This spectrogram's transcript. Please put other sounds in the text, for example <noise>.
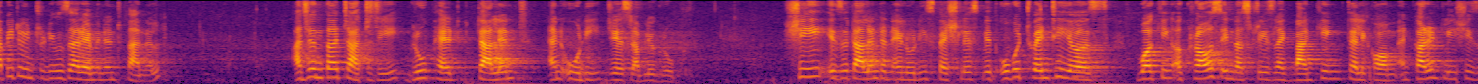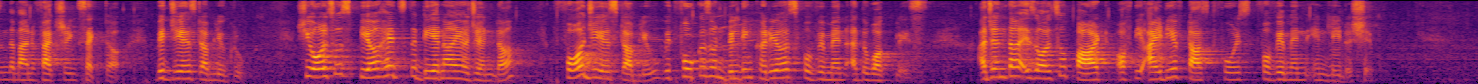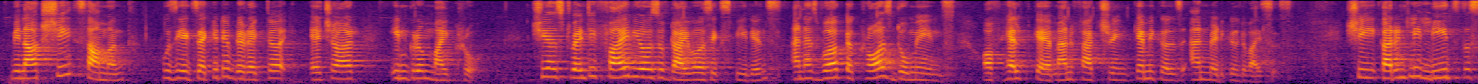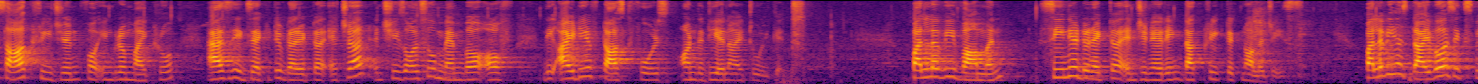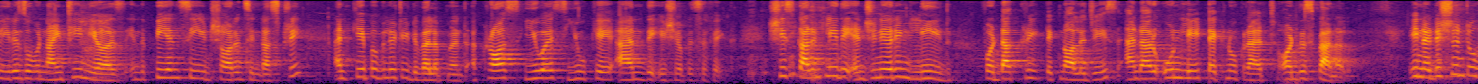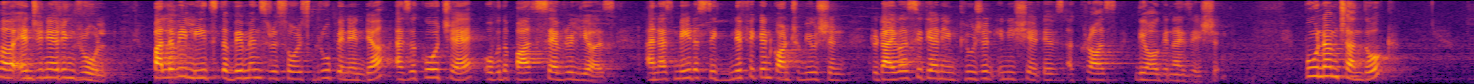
happy to introduce our eminent panel. Ajanta Chatterjee, Group Head, Talent and OD, JSW Group. She is a talent and LOD specialist with over 20 years working across industries like banking, telecom, and currently she's in the manufacturing sector with JSW Group. She also spearheads the DNI agenda for JSW with focus on building careers for women at the workplace. Ajanta is also part of the IDF Task Force for Women in Leadership. Minakshi Samant, who's the Executive Director, HR, Ingram Micro. She has 25 years of diverse experience and has worked across domains of healthcare, manufacturing, chemicals, and medical devices. She currently leads the SAARC region for Ingram Micro as the Executive Director HR, and she's also a member of the IDF Task Force on the DNI Toolkit. Pallavi Waman, Senior Director Engineering, Duck Creek Technologies. Pallavi has diverse experience over 19 years in the P&C insurance industry and capability development across US, UK, and the Asia Pacific. She's currently the engineering lead for Duck Creek Technologies and our only technocrat on this panel. In addition to her engineering role, Pallavi leads the Women's Resource Group in India as a co-chair over the past several years and has made a significant contribution to diversity and inclusion initiatives across the organization. Poonam Chandok,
